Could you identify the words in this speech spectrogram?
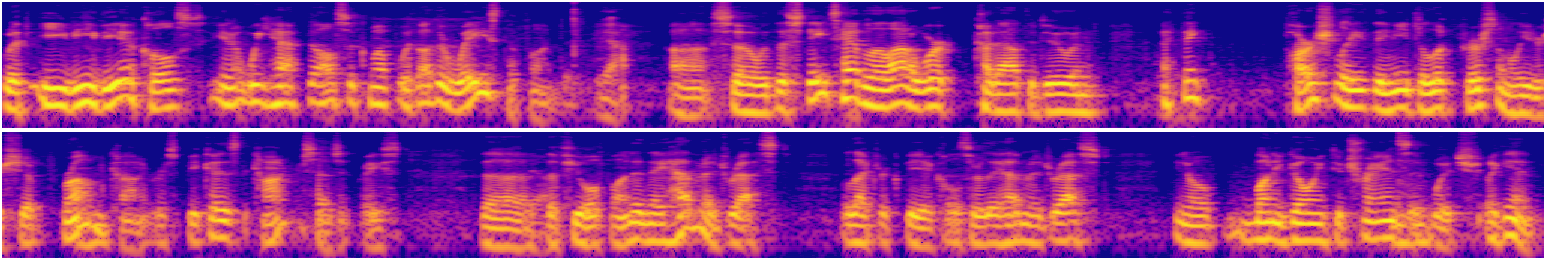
with EV vehicles, you know, we have to also come up with other ways to fund it. Yeah. Uh, so the states have a lot of work cut out to do, and I think partially they need to look for some leadership from Congress because the Congress hasn't raised the, Yeah. the fuel fund and they haven't addressed electric vehicles or they haven't addressed you know money going to transit, which again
